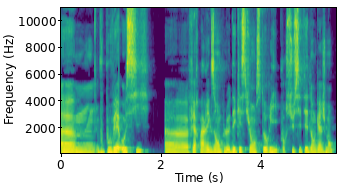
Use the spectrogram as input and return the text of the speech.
Euh, vous pouvez aussi faire par exemple des questions en story pour susciter de l'engagement.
